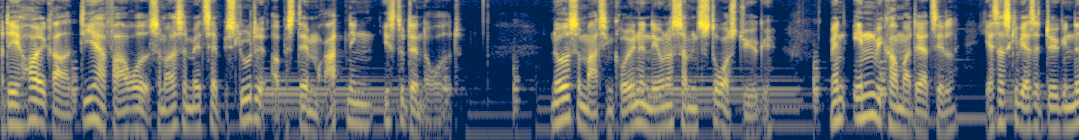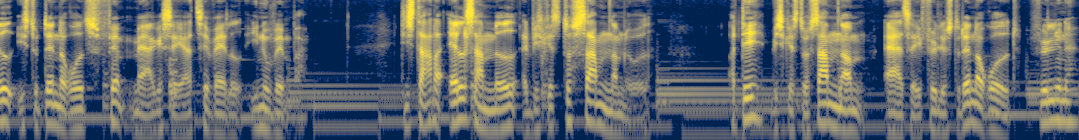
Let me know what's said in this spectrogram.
Og det er i høj grad de her fagråd, som også er med til at beslutte og bestemme retningen i Studenterrådet. Noget som Martin Grøne nævner som en stor styrke, men inden vi kommer dertil, ja, så skal vi altså dykke ned i Studenterrådets fem mærkesager til valget i november. De starter alle sammen med, at vi skal stå sammen om noget. Og det, vi skal stå sammen om, er altså ifølge Studenterrådet følgende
